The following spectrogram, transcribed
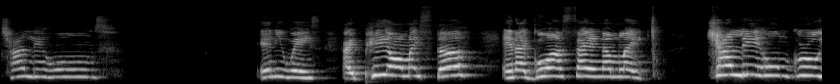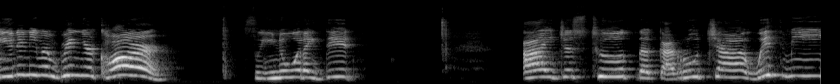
Charlie Holmes. Anyways, I pay all my stuff and I go outside and I'm like, Charlie, homegirl, you didn't even bring your car. So you know what I did? I just took the carrucha with me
